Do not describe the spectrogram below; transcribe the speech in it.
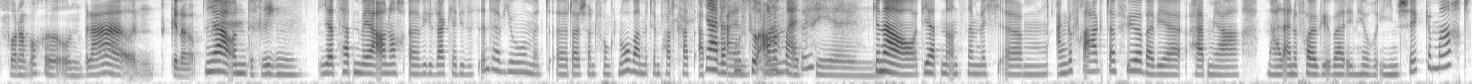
vor einer Woche und bla und genau. ja, und Deswegen, jetzt hatten wir ja auch noch, äh, wie gesagt, ja dieses Interview mit äh, Deutschlandfunk Nova, mit dem Podcast ab ja, das musst du auch noch mal 21. erzählen. Genau, die hatten uns nämlich ähm, angefragt dafür, weil wir haben ja mal eine Folge über den Heroinschick gemacht.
